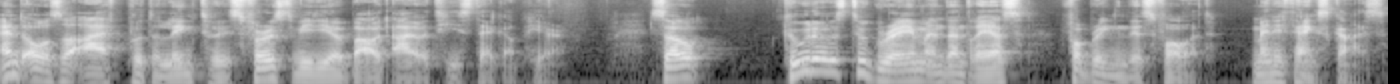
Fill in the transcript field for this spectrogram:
and also I've put a link to his first video about IoT Stack up here. So kudos to Graham and Andreas for bringing this forward. Many thanks guys.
